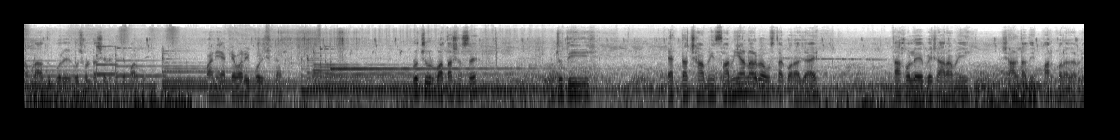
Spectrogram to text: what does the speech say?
আমরা দুপুরে গোসলটা সেরে নিতে পারব। পানি একেবারেই পরিষ্কার। প্রচুর বাতাস আছে। যদি একটা ছামি সামিয়ানার ব্যবস্থা করা যায়, তাহলে বেশ আরামেই সারাটা দিন পার করা যাবে।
